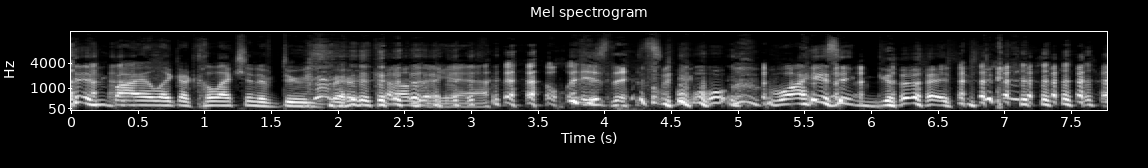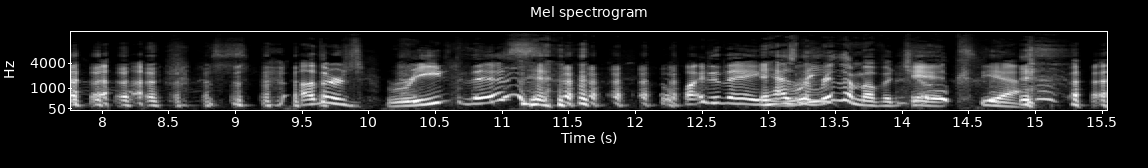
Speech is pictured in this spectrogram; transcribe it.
than by like a collection of Doonesbury comics. Yeah. what is this? Why is it good? Others read this? Why do they? It has the rhythm of a joke. it? Yeah.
